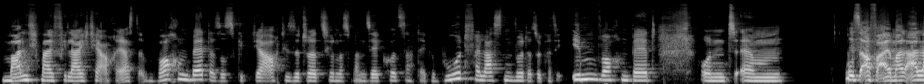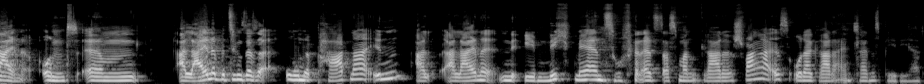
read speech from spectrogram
manchmal vielleicht ja auch erst im Wochenbett. Also es gibt ja auch die Situation, dass man sehr kurz nach der Geburt verlassen wird, also quasi im Wochenbett und ähm, ist auf einmal alleine. Und ähm, alleine beziehungsweise ohne Partnerin, alleine eben nicht mehr insofern, als dass man gerade schwanger ist oder gerade ein kleines Baby hat.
